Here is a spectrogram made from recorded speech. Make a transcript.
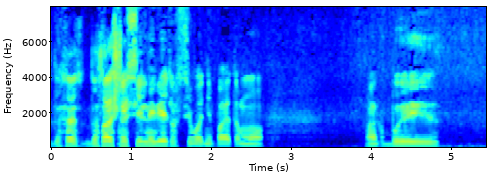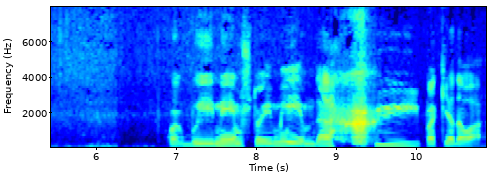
достаточно, сильный ветер сегодня, поэтому как бы как бы имеем, что имеем, да, хы, покедово.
